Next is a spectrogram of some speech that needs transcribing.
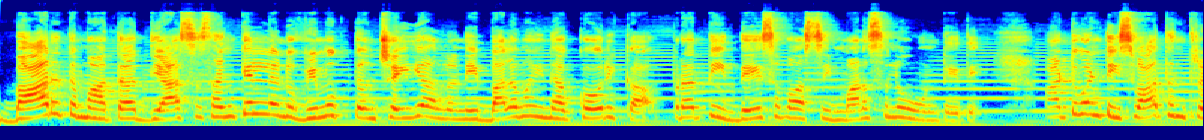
భారతమాత ధ్యాస సంఖ్యలను విముక్తం చెయ్యాలని బలమైన కోరిక ప్రతి దేశవాసి మనసులో ఉండేది. అటువంటి స్వాతంత్ర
